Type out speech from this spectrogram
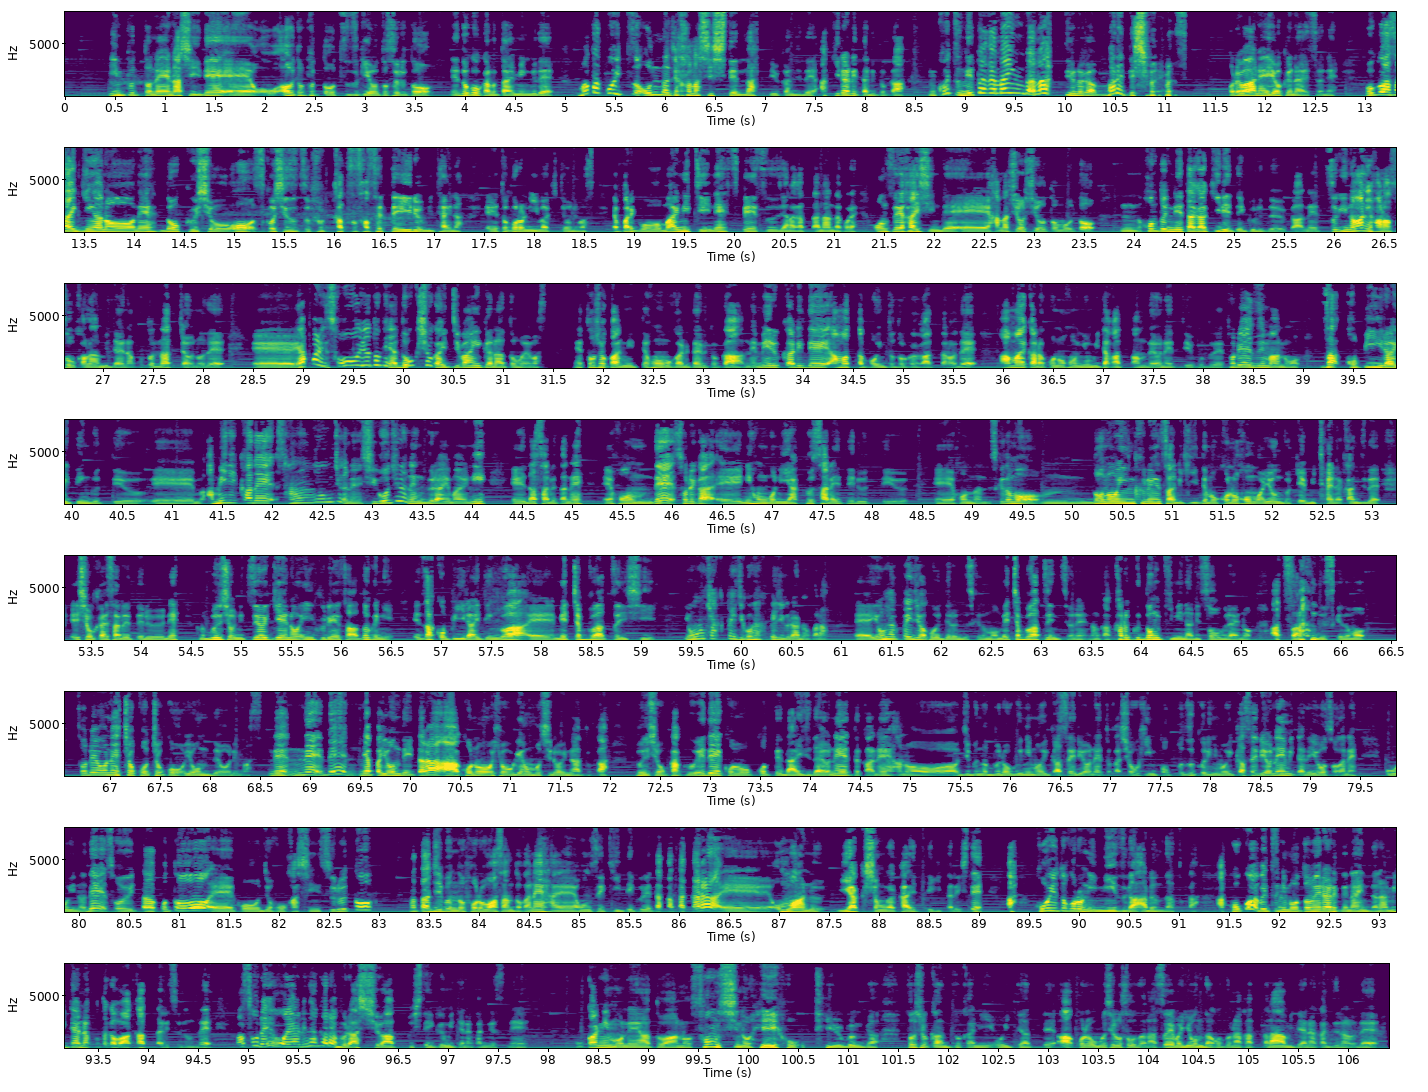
インプットね、なしで、えー、アウトプットを続けようとすると、ね、どこかのタイミングで、またこいつ同じ話してんなっていう感じで飽きられたりとか、こいつネタがないんだなっていうのがバレてしまいます。これはね、良くないですよね。僕は最近あのね、読書を少しずつ復活させているみたいな、えー、ところに今来ております。やっぱりこう、毎日ね、スペースじゃなかった、なんだこれ、音声配信で、えー、話をしようと思うと、うん、本当にネタが切れてくるというかね、次何話そうかなみたいなことになっちゃうので、えー、やっぱりそういう時には読書が一番いいかなと思います。ね、図書館に行って本を借りたりとか、ね、メルカリで余ったポイントとかがあったので、あ、前からこの本読みたかったんだよねっていうことで、とりあえず今あの、ザ・コピーライティングっていう、えー、アメリカで3、40年、4、50年ぐらい前に、えー、出されたね、えー、本で、それが、えー、日本語に訳されてるっていう、えー、本なんですけども、うん、どのインフルエンサーに聞いてもこの本は読んどけ、みたいな感じで、えー、紹介されてるね、文章に強い系のインフルエンサーは特に、えー、ザ・コピーライティングは、えー、めっちゃ分厚いし、400ページ、500ページぐらいあるのかなえー、400ページは超えてるんですけども、めっちゃ分厚いんですよね。なんか軽くドンキになりそうぐらいの厚さなんですけども、それをね、ちょこちょこ読んでおります。で、ね、で、やっぱ読んでいたら、ああ、この表現面白いなとか、文章を書く上で、この子って大事だよねとかね、あのー、自分のブログにも活かせるよねとか、商品ポップ作りにも活かせるよねみたいな要素がね、多いので、そういったことを、えー、こう、情報発信すると、また自分のフォロワーさんとかね、えー、音声聞いてくれた方から、えー、思わぬリアクションが返ってきたりして、あ、こういうところにニーズがあるんだとか、あ、ここは別に求められてないんだな、みたいなことが分かったりするので、まあ、それをやりながらブラッシュアップしていくみたいな感じですね。他にもね、あとはあの、孫子の兵法っていう文が図書館とかに置いてあって、あ、これ面白そうだな、そういえば読んだことなかったな、みたいな感じなので、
